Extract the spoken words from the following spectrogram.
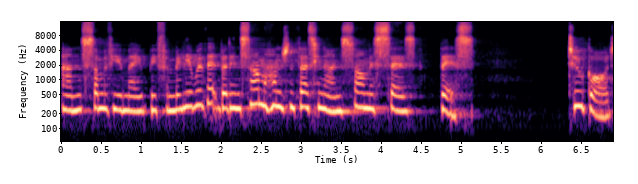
and some of you may be familiar with it, but in Psalm 139, the psalmist says this To God,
